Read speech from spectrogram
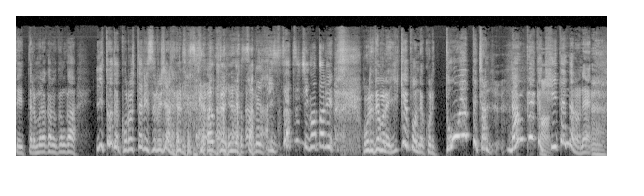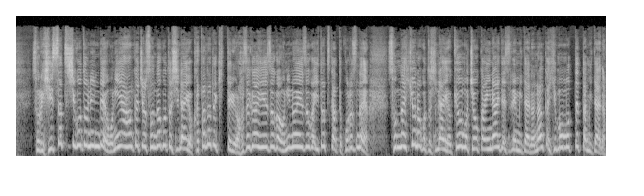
言ったら村上君が「糸で殺したりするじゃないですか」っていうそれ 必殺仕事に。俺でもねイケポンねこれどうやってちゃんと何回か聞いてんだろうね。それ必殺仕事人で鬼やハンカチをそんなことしないよ刀で切ってるよ長谷川映像が鬼の映像が糸使って殺すなよそんな卑怯なことしないよ今日も長官いないですねみたいななんか紐持ってったみたいな。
